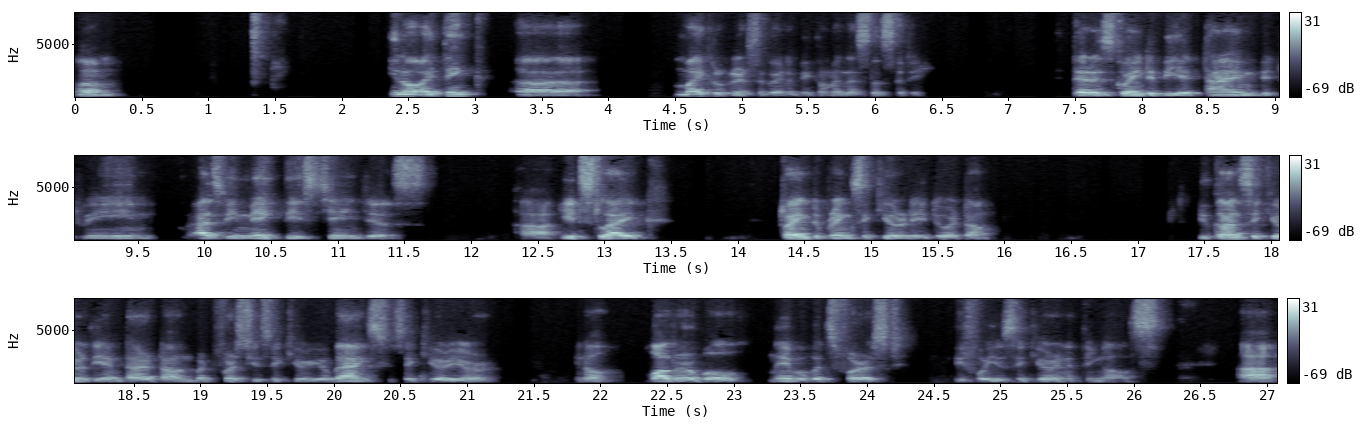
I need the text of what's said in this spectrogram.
Um, you know, I think uh, microgrids are going to become a necessity. There is going to be a time between, as we make these changes, uh, it's like trying to bring security to a town. You can't secure the entire town, but first you secure your banks, you secure your, you know, vulnerable neighborhoods first, before you secure anything else. Uh,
